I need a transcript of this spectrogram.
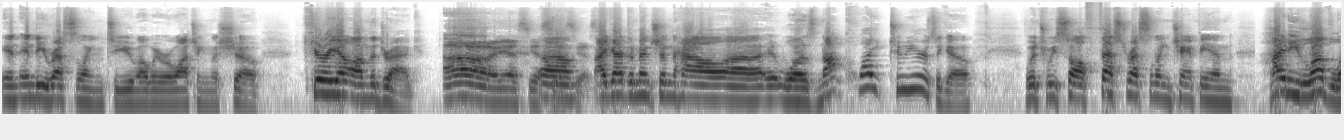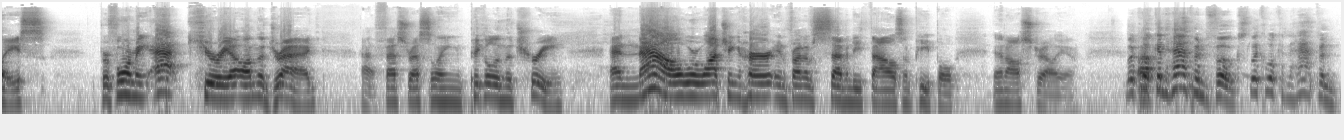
in indie wrestling to you while we were watching this show. Curia on the drag. Oh yes, yes, Um, yes, yes. I got to mention how uh, it was not quite two years ago, which we saw Fest Wrestling champion Heidi Lovelace performing at Curia on the drag at Fest Wrestling Pickle in the Tree. And now we're watching her in front of 70,000 people in Australia. Look what can happen, folks. Look what can happen.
